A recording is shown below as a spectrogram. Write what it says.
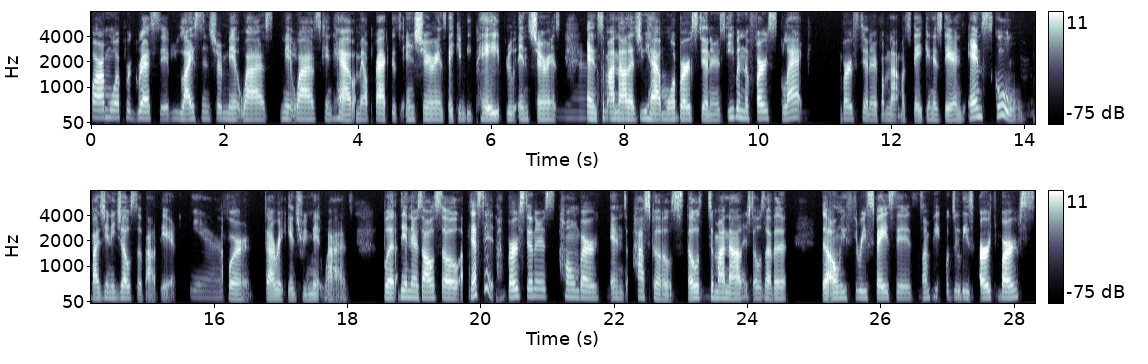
far more progressive. You license your midwives. Midwives can have malpractice insurance. They can be paid through insurance. Yeah. And to my knowledge, you have more birth centers. Even the first Black mm-hmm. birth center, if I'm not mistaken, is there and, and school mm-hmm. by Jenny Joseph out there. Yeah. For direct entry midwives. But then there's also that's it, birth centers, home birth, mm-hmm. and hospitals. Those to my knowledge, those are the the only three spaces. Some people do these earth births.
